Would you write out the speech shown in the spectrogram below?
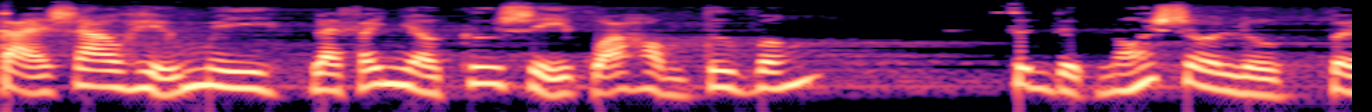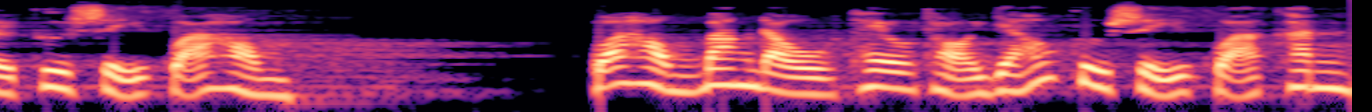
Tại sao Hiểu My lại phải nhờ cư sĩ Quả Hồng tư vấn? Xin được nói sơ lược về cư sĩ Quả Hồng. Quả Hồng ban đầu theo thọ giáo cư sĩ Quả Khanh,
